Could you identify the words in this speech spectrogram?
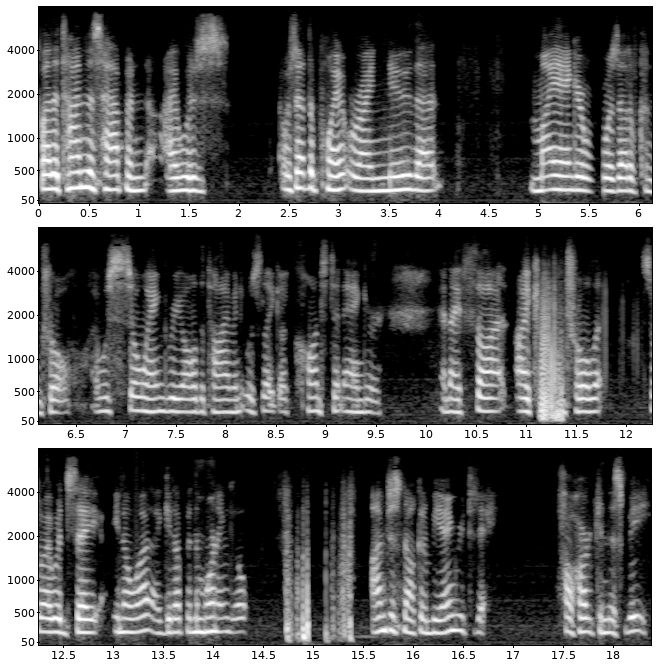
By the time this happened, I was I was at the point where I knew that my anger was out of control. I was so angry all the time, and it was like a constant anger. And I thought I could control it. So I would say, you know what? I get up in the morning go, I'm just not going to be angry today. How hard can this be?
